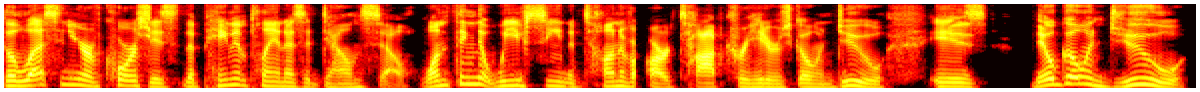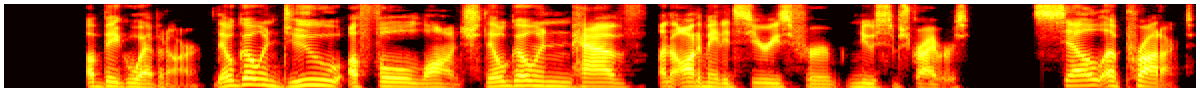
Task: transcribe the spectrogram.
the lesson here, of course, is the payment plan as a downsell. One thing that we've seen a ton of our top creators go and do is they'll go and do a big webinar. They'll go and do a full launch. They'll go and have an automated series for new subscribers. Sell a product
